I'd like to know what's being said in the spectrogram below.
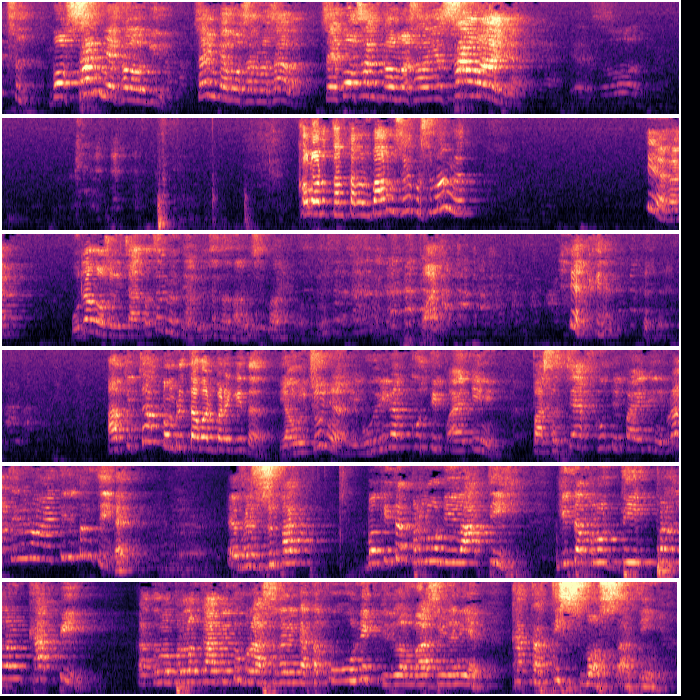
bosannya kalau gitu. Saya nggak bosan masalah. Saya bosan kalau masalahnya sama aja. Kalau ada tantangan baru saya bersemangat. Iya kan? Udah nggak usah dicatat, saya nanti ambil catatan sih Pak. Pak. Iya kan? Alkitab memberitahukan pada kita. Yang lucunya, Ibu Ina kutip ayat ini. Pastor Jeff kutip ayat ini. Berarti memang ayat ini penting kan? Efesus 4 bahwa kita perlu dilatih, kita perlu diperlengkapi. Kata memperlengkapi itu berasal dari kata unik di dalam bahasa Yunani. Kata tismos artinya.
